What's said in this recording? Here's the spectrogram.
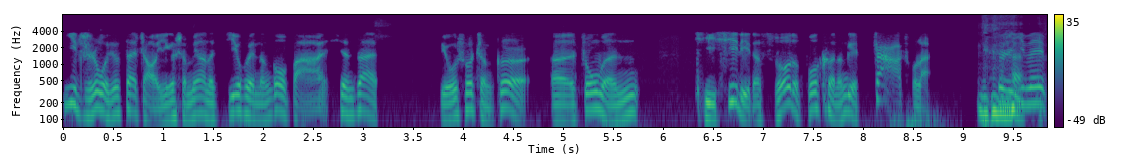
一直我就在找一个什么样的机会，能够把现在，比如说整个呃中文体系里的所有的播客能给炸出来，就是因为。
